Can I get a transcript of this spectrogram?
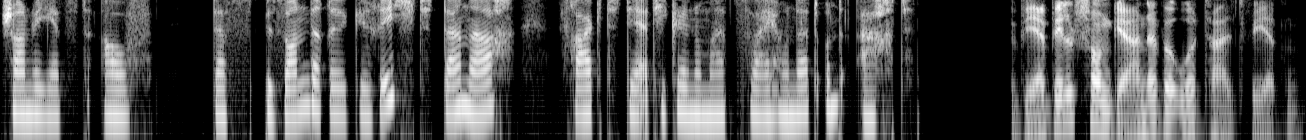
schauen wir jetzt auf das besondere Gericht. Danach fragt der Artikel Nummer 208. Wer will schon gerne beurteilt werden?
